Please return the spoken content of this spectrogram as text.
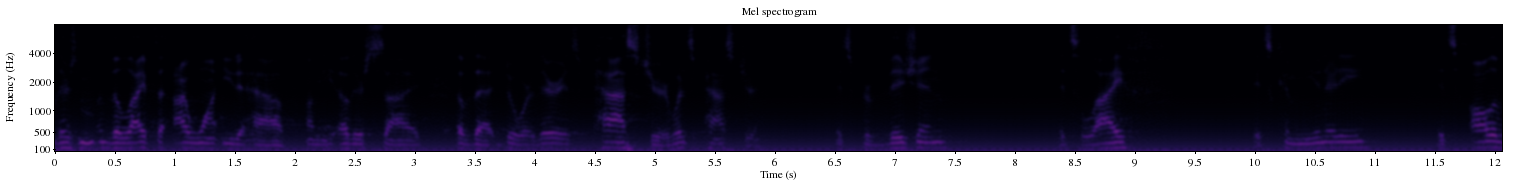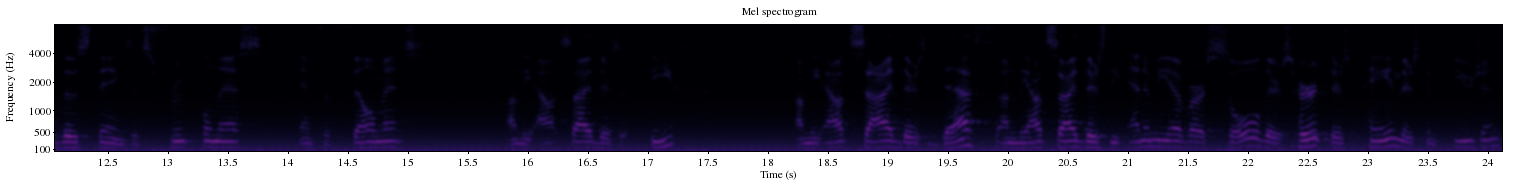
There's the life that I want you to have on the other side of that door. There is pasture. What is pasture? It's provision, it's life, it's community, it's all of those things. It's fruitfulness and fulfillment. On the outside, there's a thief. On the outside, there's death. On the outside, there's the enemy of our soul. There's hurt, there's pain, there's confusion,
